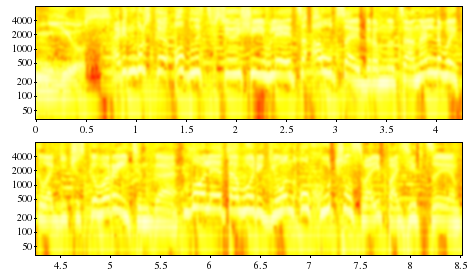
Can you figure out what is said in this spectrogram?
News. Оренбургская область все еще является аутсайдером национального экологического рейтинга. Более того, регион ухудшил свои позиции.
